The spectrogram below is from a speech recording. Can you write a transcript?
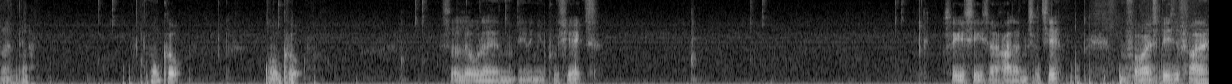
Sådan der. OK. OK. Så loader jeg den ind i mit projekt. Så kan I se, så retter den sig til. Nu får jeg specify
